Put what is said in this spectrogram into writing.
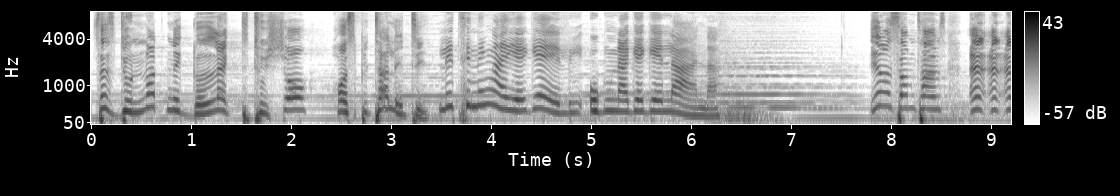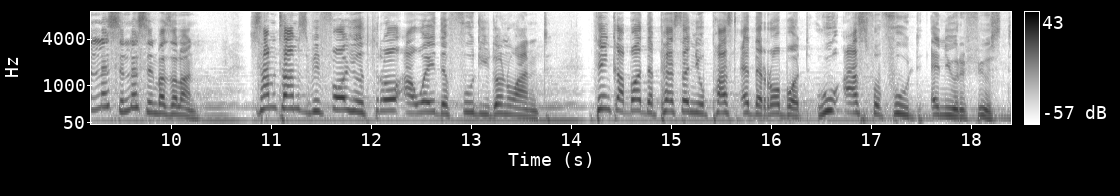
says, do not neglect to show hospitality. lithi ningayekeli ukunakekelana You know, sometimes, and, and, and listen, listen, Bazalon. Sometimes before you throw away the food you don't want, think about the person you passed at the robot who asked for food and you refused.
